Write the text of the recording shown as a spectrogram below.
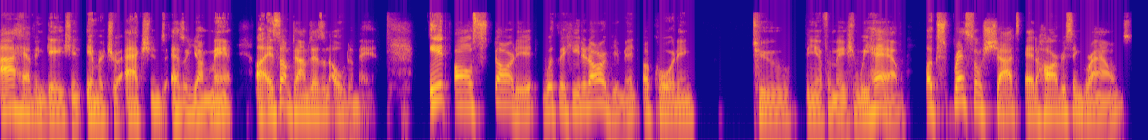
I have engaged in immature actions as a young man, uh, and sometimes as an older man. It all started with a heated argument, according to the information we have. Espresso shots at Harvest and Grounds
